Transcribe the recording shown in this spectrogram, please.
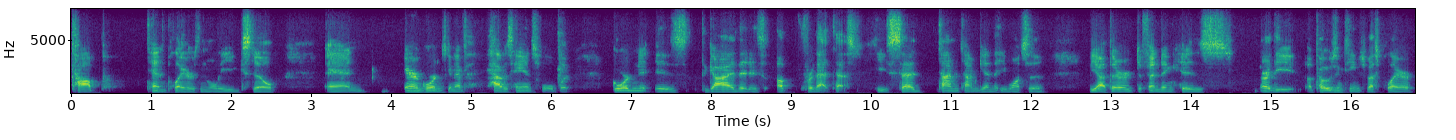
top ten players in the league still, and Aaron Gordon's gonna have have his hands full. But Gordon is the guy that is up for that test. He's said time and time again that he wants to be out there defending his or the opposing team's best player.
